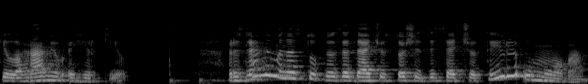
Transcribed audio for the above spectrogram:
кг огірків. Розглянемо наступну задачу 164 умова.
